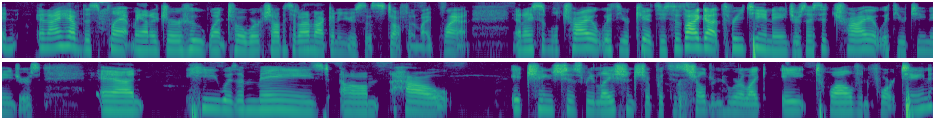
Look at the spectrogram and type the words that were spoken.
And and i have this plant manager who went to a workshop and said i'm not going to use this stuff in my plant. And i said well try it with your kids. He says i got three teenagers. I said try it with your teenagers. And he was amazed um, how it changed his relationship with his children who are like 8 12 and 14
